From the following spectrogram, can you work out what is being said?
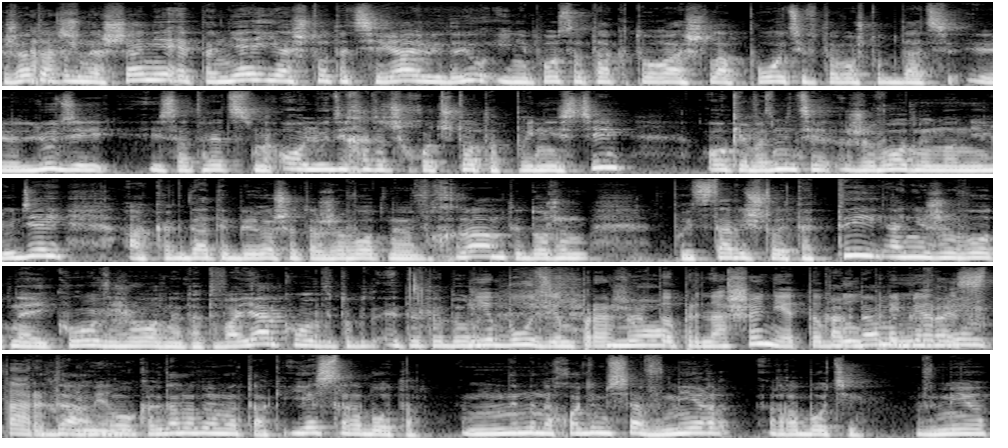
жертвоприношение – это не я что-то теряю или даю, и не просто так Тора шла против того, чтобы дать э, люди, и, соответственно, о, люди хотят хоть что-то принести, Окей, возьмите животное, но не людей, а когда ты берешь это животное в храм, ты должен представить, что это ты, а не животное, и кровь животное – это твоя кровь. Это, это должен... Не будем про но жертвоприношение, это был пример говорим, из старых да, времен. но когда мы говорим так, есть работа, мы находимся в мир работе, в мир,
